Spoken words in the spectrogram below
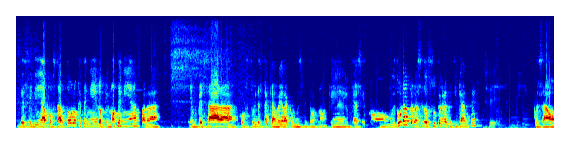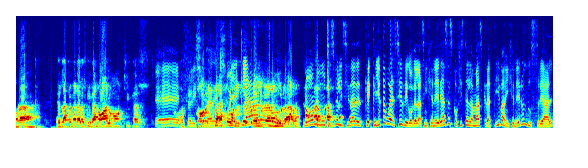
decidí apostar todo lo que tenía y lo que no tenía para empezar a construir esta carrera como escritor, ¿no? Que, ha sido muy dura, pero ha sido súper gratificante. Sí. Pues ahora es la primera vez que gano algo, chicas. Eh, felicidades. Oye, este claro. No, muchas felicidades. Que, que, yo te voy a decir, digo, de las ingenierías escogiste la más creativa, ingeniero industrial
